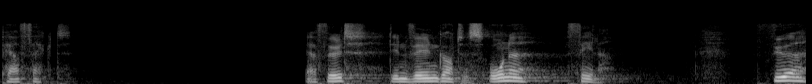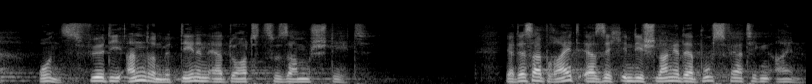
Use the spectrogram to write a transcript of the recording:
perfekt. Er erfüllt den Willen Gottes ohne Fehler. Für uns, für die anderen, mit denen er dort zusammensteht. Ja, deshalb reiht er sich in die Schlange der Bußfertigen ein.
